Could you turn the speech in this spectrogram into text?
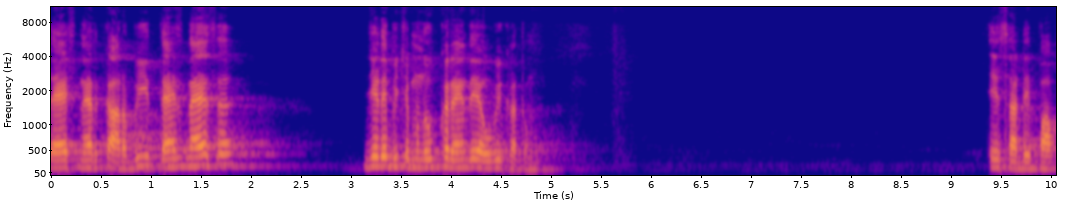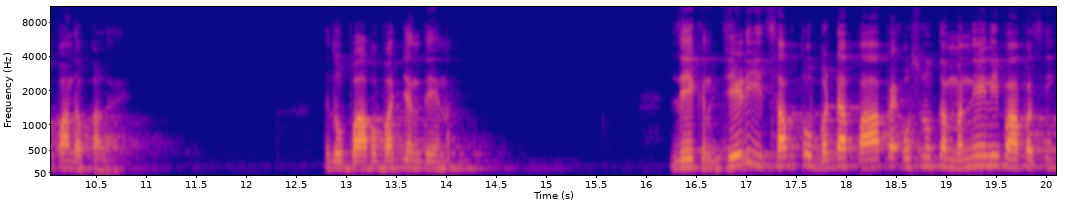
ਤੈਸ ਨਹਿਰ ਘਰ ਵੀ ਤੈਸ ਨਹਿਸ ਜਿਹੜੇ ਵਿੱਚ ਮਨੁੱਖ ਰਹਿੰਦੇ ਆ, ਉਹ ਵੀ ਖਤਮ। ਇਹ ਸਾਡੇ ਪਾਪਾਂ ਦਾ ਫਲ ਹੈ। ਜਦੋਂ ਪਾਪ ਵੱਧ ਜਾਂਦੇ ਆ ਨਾ, ਲੇਕਿਨ ਜਿਹੜੀ ਸਭ ਤੋਂ ਵੱਡਾ ਪਾਪ ਹੈ, ਉਸ ਨੂੰ ਤਾਂ ਮੰਨਿਆ ਹੀ ਨਹੀਂ ਪਾਪ ਅਸੀਂ।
